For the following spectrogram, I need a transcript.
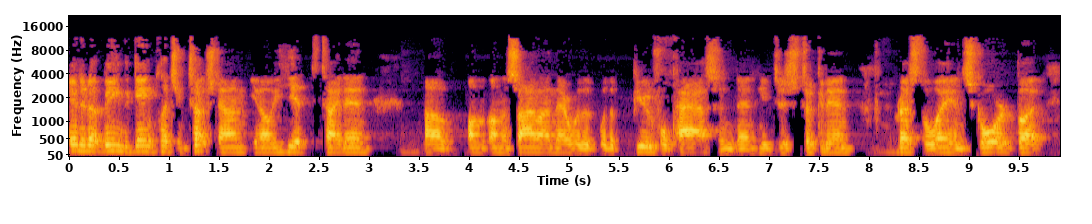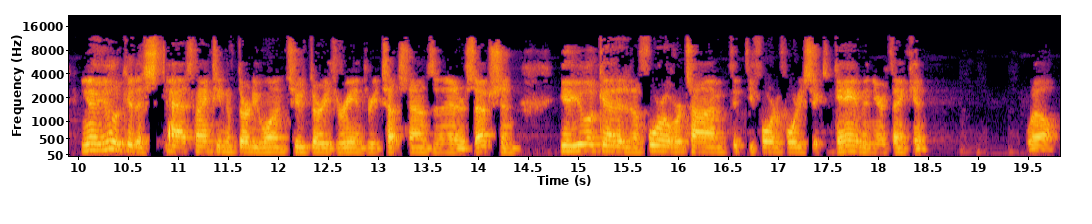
ended up being the game clinching touchdown. You know, he hit the tight end uh, on, on the sideline there with a, with a beautiful pass, and then he just took it in rest of the way and scored. But you know, you look at his stats: nineteen of thirty-one, two thirty-three, and three touchdowns and an interception. You know, you look at it in a four overtime, fifty-four to forty-six game, and you're thinking, well,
